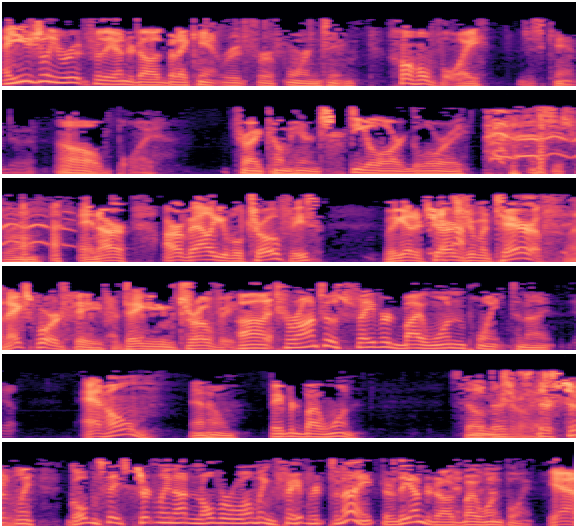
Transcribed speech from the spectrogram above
I usually root for the underdog, but I can't root for a foreign team. Oh boy. Just can't do it. Oh boy. Try to come here and steal our glory. That's just wrong. and our our valuable trophies. We got to charge them a tariff, an export fee for taking the trophy Uh, Toronto's favored by one point tonight Yep. at home. at home. Favored by one. So they're, they're certainly Golden State's certainly not an overwhelming favorite tonight. They're the underdog by one point. Yeah.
